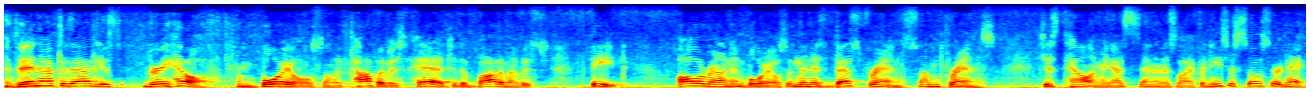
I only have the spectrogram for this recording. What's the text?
And then after that, his very health, from boils on the top of his head to the bottom of his feet, all around him boils. And then his best friends, some friends, just telling me has sin in his life. And he's just so certain, hey,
